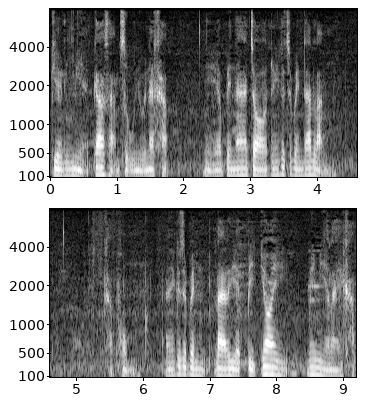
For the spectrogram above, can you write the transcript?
เกียลูเมีย930 อยู่นะครับนี่ก็เป็นหน้าจอตัวนี้ก็จะเป็นด้านหลังครับผม อันนี้ก็จะเป็นรายละเอียดปีกย่อยไม่มีอะไรครับ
